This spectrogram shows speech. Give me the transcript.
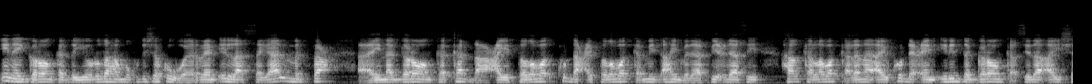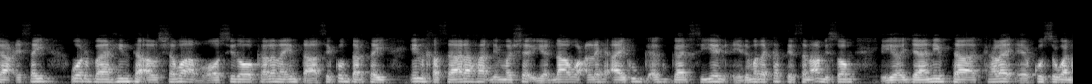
inay garoonka dayuuradaha muqdisho ku weerareen ilaa sagaal madfac ayna garoonka ka dhacay todoba ku dhacay toddoba ka mid ahay madaafiicdaasi halka laba kalena ay ku dhaceen iridda garoonka sida ay shaacisay warbaahinta al-shabaab oo sidoo kalena intaasi ku dartay in khasaaraha dhimasho iyo dhaawac leh ay ku gaarsiiyeen ciidamada ka tirsan amisom iyo ajaaniibta kale ee ku sugan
